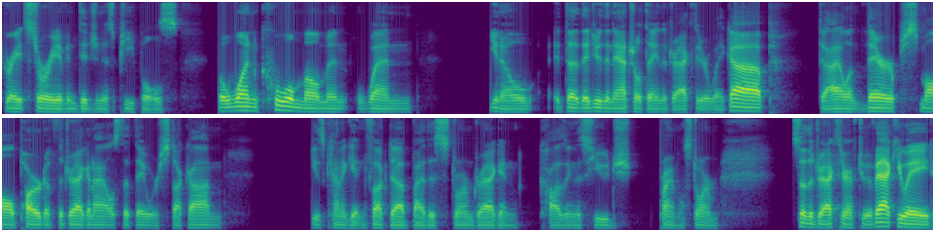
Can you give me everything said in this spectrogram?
great story of indigenous peoples but one cool moment when you know it, they do the natural thing the Dracthyr wake up the island their small part of the dragon isles that they were stuck on is kind of getting fucked up by this storm dragon causing this huge primal storm so the Dracthyr have to evacuate.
